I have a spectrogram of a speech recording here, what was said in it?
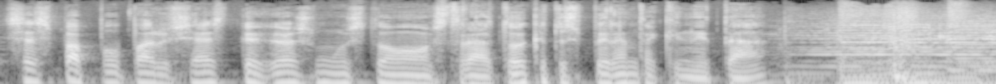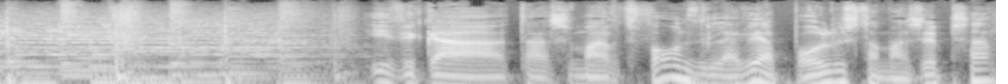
Σας είπα που παρουσιάστηκε ο γιος μου στο στρατό και τους πήραν τα κινητά. Ειδικά τα smartphone, δηλαδή από όλους τα μαζέψαν.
